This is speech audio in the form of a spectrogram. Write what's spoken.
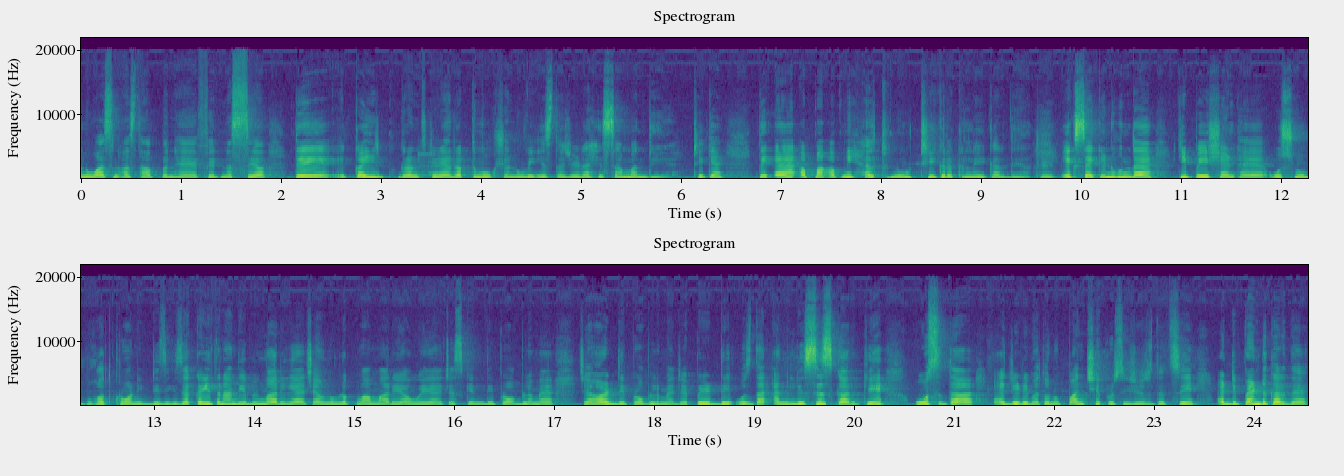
ਅਨੁਵਾਸਨ ਅਸਥਾਪਨ ਹੈ ਫਿਰ ਨਸਯ ਤੇ ਕਈ ਗ੍ਰੰਥ ਜਿਹੜੇ ਰਕਤ ਮੋਕਸ਼ਨ ਨੂੰ ਵੀ ਇਸ ਦਾ ਜਿਹੜਾ ਹਿੱਸਾ ਮੰਨਦੇ ਆ। ਠੀਕ ਹੈ? ਤੇ ਇਹ ਆਪਾਂ ਆਪਣੀ ਹੈਲਥ ਨੂੰ ਠੀਕ ਰੱਖਣ ਲਈ ਕਰਦੇ ਆ। ਇੱਕ ਸੈਕਿੰਡ ਹੁੰਦਾ ਹੈ ਕਿ ਪੇਸ਼ੈਂਟ ਹੈ ਉਸ ਨੂੰ ਬਹੁਤ ਕ੍ਰੋਨਿਕ ਡਿਜ਼ੀਜ਼ ਹੈ। ਕਈ ਤਰ੍ਹਾਂ ਦੀਆਂ ਬਿਮਾਰੀਆਂ ਹੈ ਚਾਹੇ ਉਹਨੂੰ ਲਕਵਾ ਮਾਰਿਆ ਹੋਇਆ ਹੈ ਚਾਹੇ ਸਕਿਨ ਦੀ ਪ੍ਰੋਬਲਮ ਹੈ ਚਾਹੇ ਹਾਰਟ ਦੀ ਪ੍ਰੋਬਲਮ ਹੈ ਚਾਹੇ ਪੇਟ ਦੀ ਉਸ ਦਾ ਐਨਾਲਿਸਿਸ ਕਰਕੇ ਉਸ ਦਾ, ਇਹ ਜਿਹੜੇ ਮੈਂ ਤੁਹਾਨੂੰ ਪੰਜ ਛੇ ਪ੍ਰੋਸੀਜਰਸ ਦੱਸੇ, ਇਹ ਡਿਪੈਂਡ ਕਰਦਾ ਹੈ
